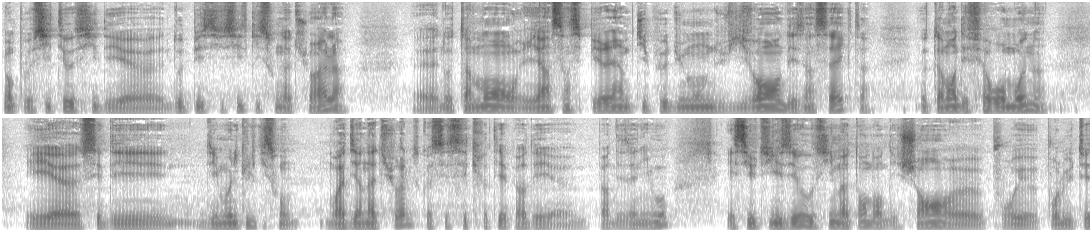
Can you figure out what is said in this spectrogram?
Mais on peut citer aussi d'autres pesticides qui sont naturels. notamment, on vient s'inspirer un petit peu du monde vivant, des insectes, notamment des phéromones. Et c'est des, molécules qui sont, on va dire, naturelles, parce que c'est sécrété par des, par des animaux. Et c'est utilisé aussi maintenant dans des champs pour, pour lutter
